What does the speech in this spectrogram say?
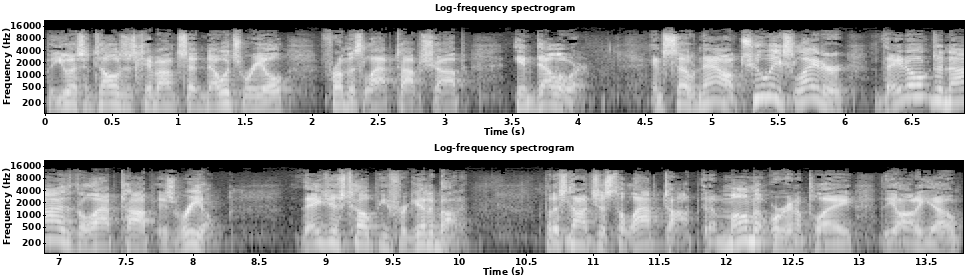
But U.S. intelligence came out and said, no, it's real from this laptop shop in Delaware. And so now, two weeks later, they don't deny that the laptop is real. They just help you forget about it. But it's not just the laptop. In a moment, we're going to play the audio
